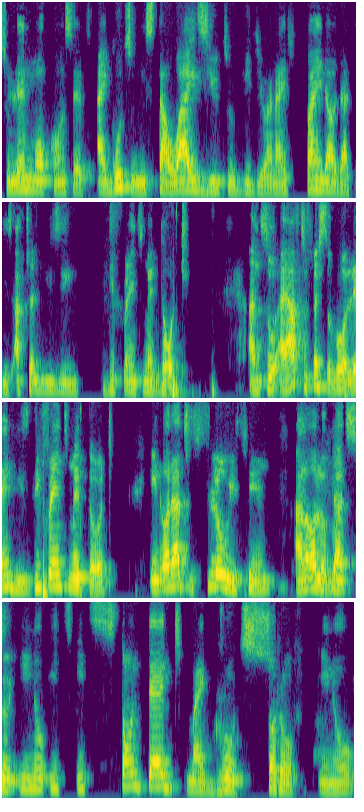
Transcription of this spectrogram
to learn more concepts. I go to Mr. Y's YouTube video and I find out that he's actually using different method. And so I have to first of all learn his different method in order to flow with him and all of that. So you know, it it stunted my growth, sort of, you know,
